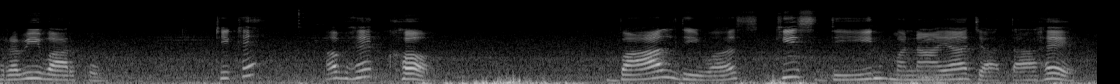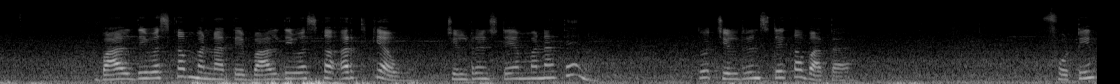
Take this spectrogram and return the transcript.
रविवार को। ठीक है? अब है ख। बाल दिवस किस दिन मनाया जाता है? बाल दिवस कब मनाते बाल दिवस का अर्थ क्या हुआ? चिल्ड्रंस डे हम मनाते हैं ना? तो चिल्ड्रंस डे कब आता है? फोर्टीन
